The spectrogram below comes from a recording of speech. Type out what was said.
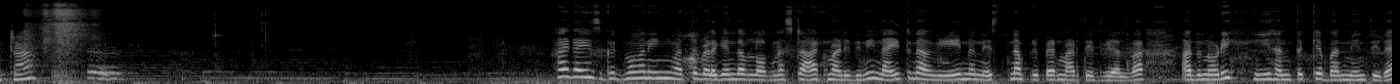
ಇಟ್ರಾ? ಹಾಯ್ ಗೈಸ್ ಗುಡ್ ಮಾರ್ನಿಂಗ್ ಮತ್ತೆ ಬೆಳಗ್ಗೆಯಿಂದ ವ್ಲಾಗ್ನ ಸ್ಟಾರ್ಟ್ ಮಾಡಿದ್ದೀನಿ ನೈಟ್ ನಾವು ಏನು ನೆಸ್ಟ್ನ ಪ್ರಿಪೇರ್ ಮಾಡ್ತಿದ್ವಿ ಅಲ್ವಾ? ಅದು ನೋಡಿ ಈ ಹಂತಕ್ಕೆ ಬಂದು ನಿಂತಿದೆ.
